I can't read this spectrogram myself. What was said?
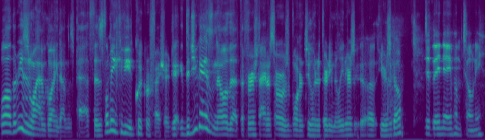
well, the reason why I'm going down this path is let me give you a quick refresher. Did did you guys know that the first dinosaur was born 230 million years uh, years ago? Did they name him Tony?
